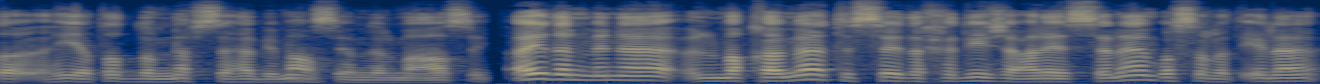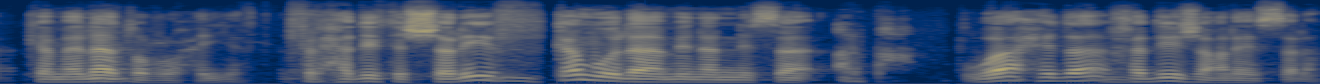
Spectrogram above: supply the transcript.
هي تظلم نفسها بمعصية من المعاصي. أيضا من المقامات السيدة خديجة عليه السلام وصلت إلى كمالات الروحية. في الحديث الشريف كمل من النساء. أربعة. واحدة خديجة عليه السلام.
